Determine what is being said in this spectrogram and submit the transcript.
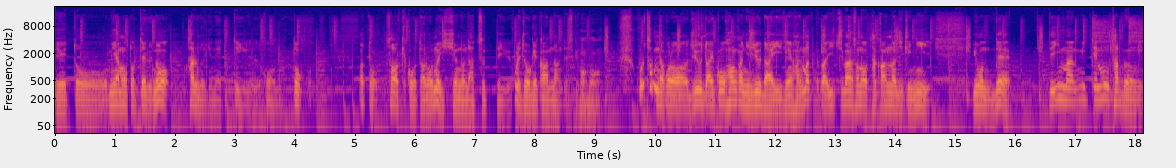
えっ、と宮本照の「春の夢」っていう本とあと沢木耕太郎の「一瞬の夏」っていうこれ上下巻なんですけども、これ多分だから10代後半か20代前半、まあ、だから一番その多感な時期に読んでで今見ても多分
